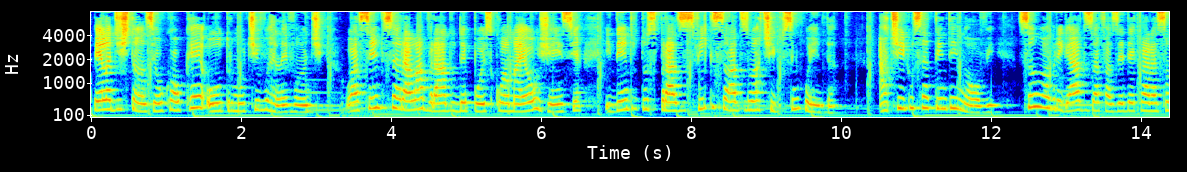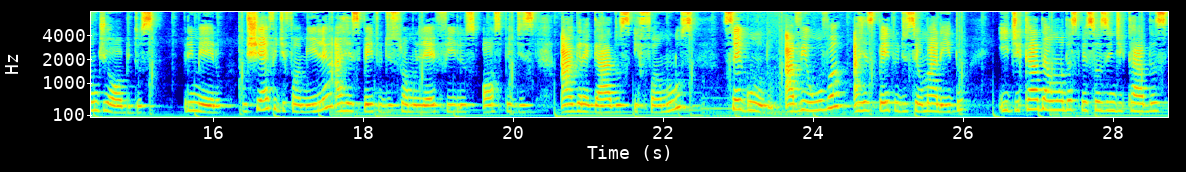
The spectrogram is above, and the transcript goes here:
pela distância ou qualquer outro motivo relevante, o assento será lavrado depois com a maior urgência e dentro dos prazos fixados no artigo 50. Artigo 79 são obrigados a fazer declaração de óbitos. Primeiro, o chefe de família a respeito de sua mulher, filhos, hóspedes, agregados e fâmulos. Segundo, a viúva a respeito de seu marido e de cada uma das pessoas indicadas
